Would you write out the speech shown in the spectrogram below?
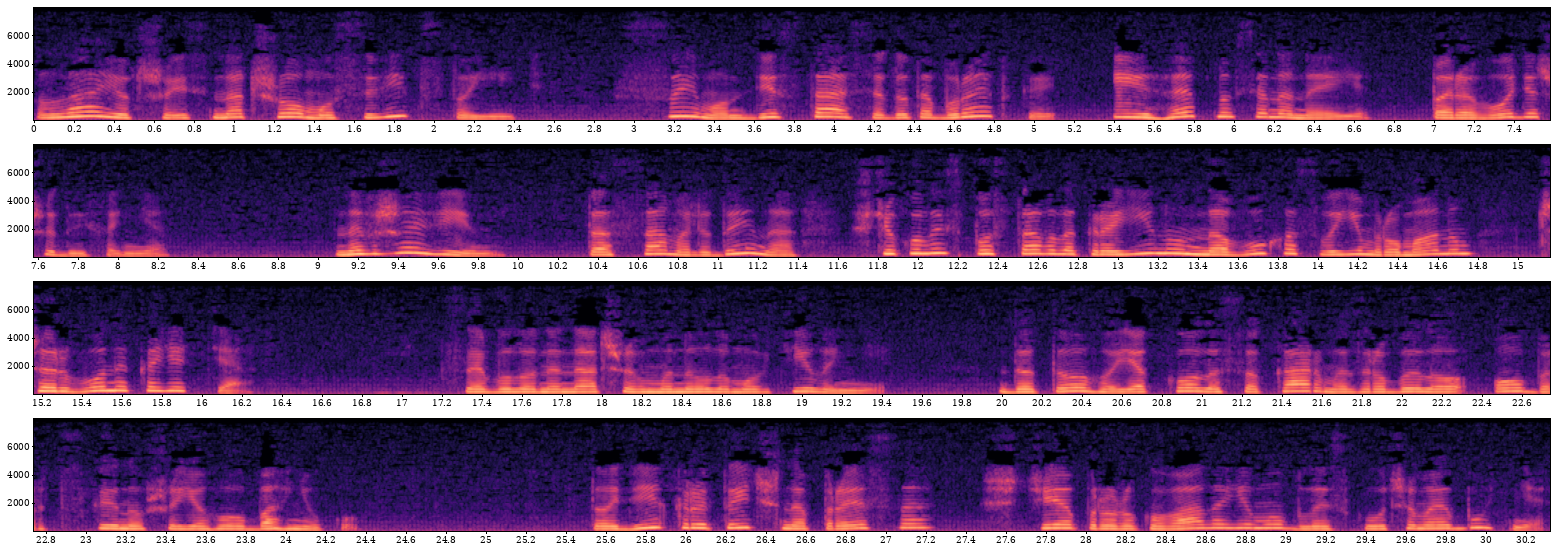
Лаючись, на чому світ стоїть, Симон дістався до табуретки і гепнувся на неї, переводячи дихання. Невже він, та сама людина, що колись поставила країну на вуха своїм романом Червоне каяття? Це було неначе в минулому втіленні, до того, як колесо карми зробило оберт, скинувши його у багнюку. Тоді критична преса ще пророкувала йому блискуче майбутнє,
